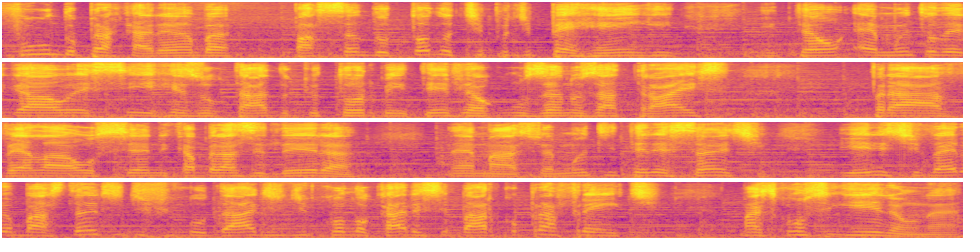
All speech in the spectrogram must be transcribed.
fundo pra caramba, passando todo tipo de perrengue. Então é muito legal esse resultado que o Torben teve alguns anos atrás para a vela oceânica brasileira, né, Márcio? É muito interessante. E eles tiveram bastante dificuldade de colocar esse barco para frente, mas conseguiram, né?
